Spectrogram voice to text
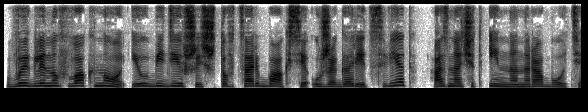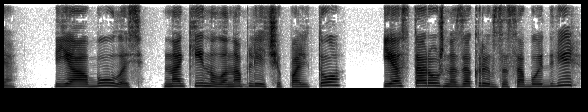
Выглянув в окно и убедившись, что в царь-баксе уже горит свет, а значит Инна на работе, я обулась, накинула на плечи пальто и, осторожно закрыв за собой дверь,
